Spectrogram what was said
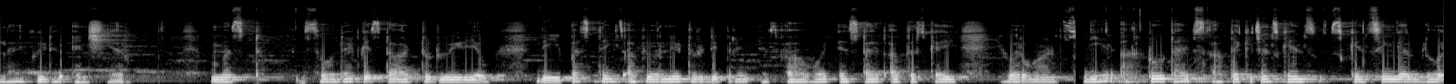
like video and share. Must. So let's get start to the video. The first things of your need to different is uh, what style of the sky you wants there are two types of the kitchen skins skin single blow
